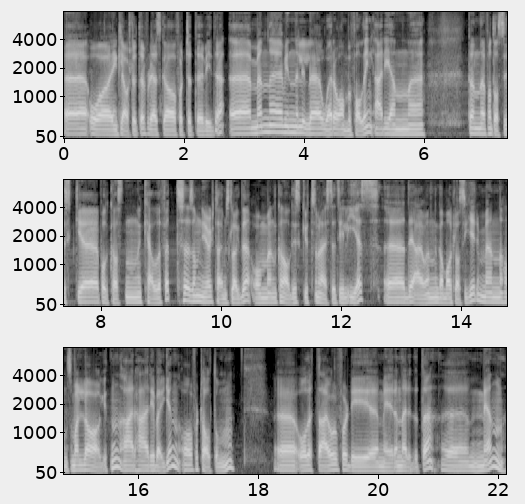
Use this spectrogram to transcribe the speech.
Og egentlig avslutte, fordi jeg skal fortsette videre. Men min lille OR og anbefaling er igjen den fantastiske podkasten Caliphate, som New York Times lagde, om en kanadisk gutt som reiste til IS. Eh, Det er jo en gammel klassiker, men han som har laget den, er her i Bergen og fortalte om den. Eh, Og dette er jo for de mer enn nerdete. eh, Men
